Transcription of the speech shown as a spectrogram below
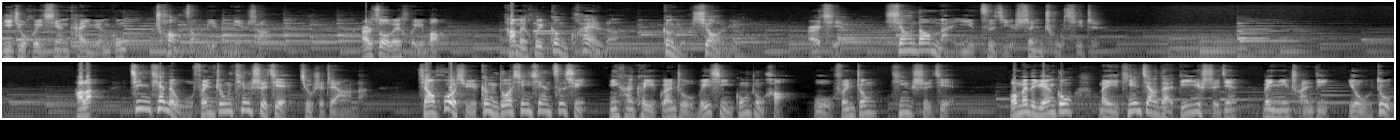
你就会掀开员工创造力的面纱。而作为回报，他们会更快乐、更有效率，而且相当满意自己身处其职。好了，今天的五分钟听世界就是这样了。想获取更多新鲜资讯，您还可以关注微信公众号。五分钟听世界，我们的员工每天将在第一时间为您传递有度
